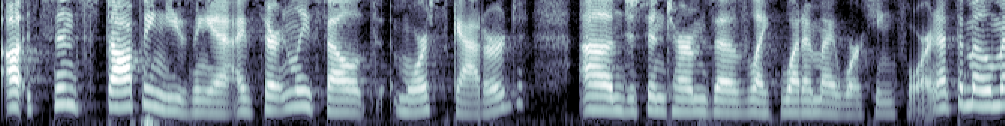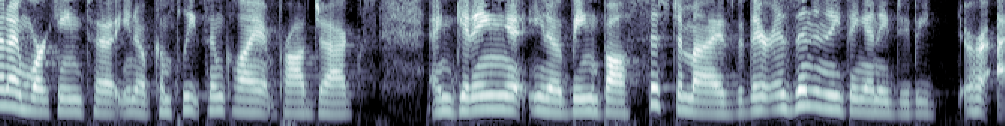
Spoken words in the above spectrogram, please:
uh, since stopping using it i've certainly felt more scattered um, just in terms of like what am i working for? And at the moment i'm working to you know complete some client projects and getting you know being boss systemized but there isn't anything i need to be or uh,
